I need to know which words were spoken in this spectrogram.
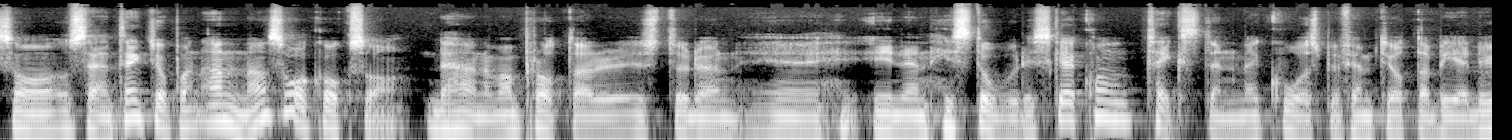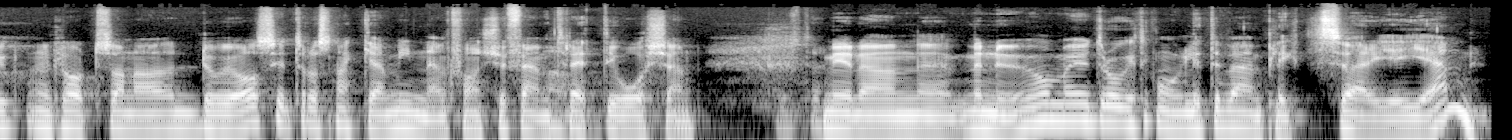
Så, och sen tänkte jag på en annan sak också. Det här när man pratar i den, i den historiska kontexten med KSB 58B. Det är klart sådana, du och jag sitter och snackar minnen från 25-30 ja. år sedan. Medan, men nu har man ju dragit igång lite värnplikt i Sverige igen.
